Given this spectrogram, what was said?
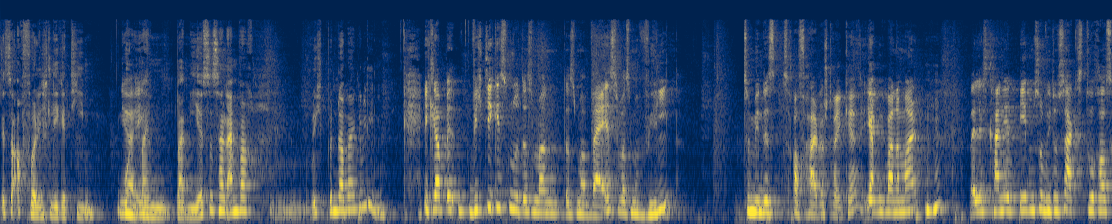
ist doch auch völlig legitim. Mhm. Ja, und bei, bei mir ist es halt einfach, ich bin dabei geblieben. Ich glaube, wichtig ist nur, dass man, dass man weiß, was man will. Zumindest auf halber Strecke, irgendwann einmal. Weil es kann ja ebenso, wie du sagst, durchaus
